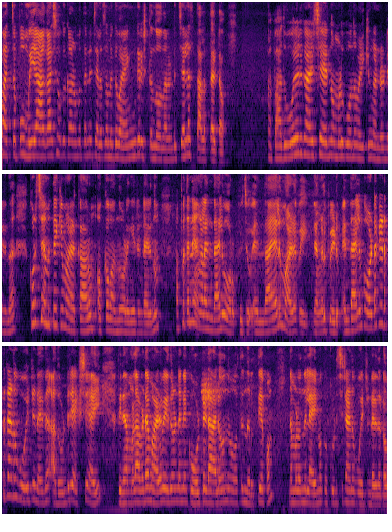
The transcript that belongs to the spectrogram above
പച്ചപ്പും ഈ ആകാശമൊക്കെ കാണുമ്പോൾ തന്നെ ചില സമയത്ത് ഭയങ്കര ഇഷ്ടം തോന്നാറുണ്ട്. ചില സ്ഥലത്താട്ടോ അപ്പോൾ അതുപോലെ ഒരു കാഴ്ചയായിരുന്നു നമ്മൾ പോകുന്ന വഴിക്കും കണ്ടുകൊണ്ടിരുന്നത് കുറച്ച് കഴിയുമ്പോഴത്തേക്ക് മഴക്കാറും ഒക്കെ വന്നു തുടങ്ങിയിട്ടുണ്ടായിരുന്നു. അപ്പോൾ തന്നെ ഞങ്ങൾ എന്തായാലും ഉറപ്പിച്ചു. എന്തായാലും മഴ പെയ്യും ഞങ്ങൾ പെടും എന്തായാലും കോട്ടൊക്കെ എടുത്തിട്ടാണ് പോയിട്ടുണ്ടായിരുന്നത്. അതുകൊണ്ട് രക്ഷയായി. പിന്നെ നമ്മൾ അവിടെ മഴ പെയ്തുകൊണ്ട് തന്നെ കോട്ട് ഇടാലോ എന്ന് ഓർത്ത് നിർത്തിയപ്പം നമ്മളൊന്ന് ലൈമൊക്കെ കുടിച്ചിട്ടാണ് പോയിട്ടുണ്ടായിരുന്നത് കേട്ടോ.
